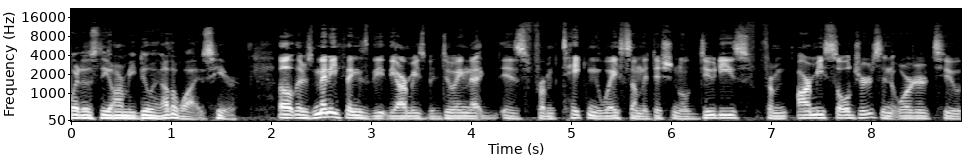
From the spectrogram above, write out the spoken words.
what is the Army doing otherwise here? Well, there's many things the, the Army's been doing that is from taking away some additional duties from Army soldiers in order to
